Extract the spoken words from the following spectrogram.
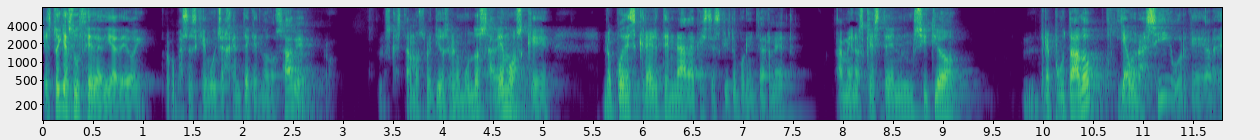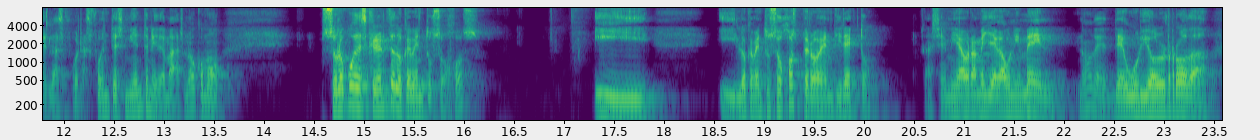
Esto ya sucede a día de hoy. Lo que pasa es que hay mucha gente que no lo sabe. Los que estamos metidos en el mundo sabemos que no puedes creerte nada que esté escrito por Internet, a menos que esté en un sitio reputado y aún así, porque a veces las, fuentes mienten y demás, ¿no? Como solo puedes creerte lo que ven tus ojos y, y lo que ven tus ojos, pero en directo. O si a mí ahora me llega un email ¿no? de, de Uriol Roda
